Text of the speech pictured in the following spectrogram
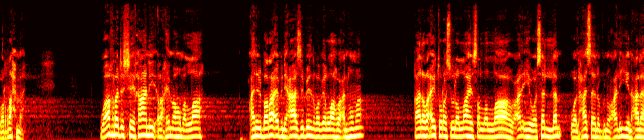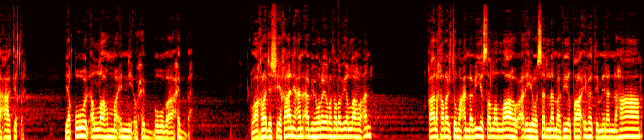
والرحمة. وأخرج الشيخان رحمهما الله عن البراء بن عازب رضي الله عنهما قال رأيت رسول الله صلى الله عليه وسلم والحسن بن علي على عاتقه. يقول اللهم إني أحبه فاحبه وأخرج الشيخان عن أبي هريرة رضي الله عنه. قال خرجت مع النبي صلى الله عليه وسلم في طائفة من النهار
